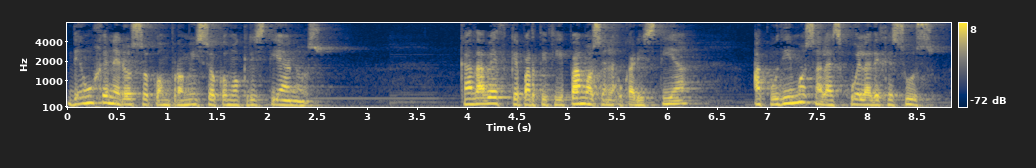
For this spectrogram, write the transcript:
de un generoso compromiso como cristianos. Cada vez que participamos en la Eucaristía, acudimos a la escuela de Jesús,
